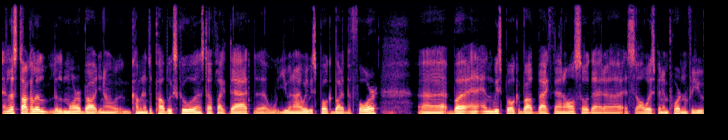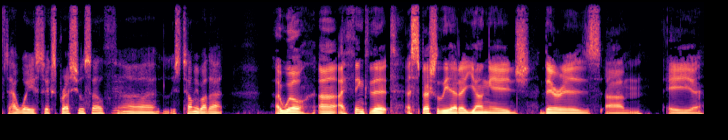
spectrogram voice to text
and let's talk a little, little more about you know coming into public school and stuff like that uh, you and i we spoke about it before Uh, but and, and we spoke about back then also that uh, it's always been important for you to have ways to express yourself. Uh, just tell me about that. I will. Uh, I think that especially at a young age, there is um, a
